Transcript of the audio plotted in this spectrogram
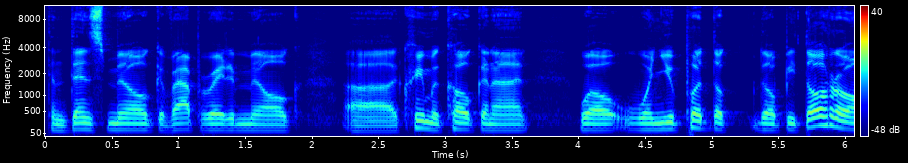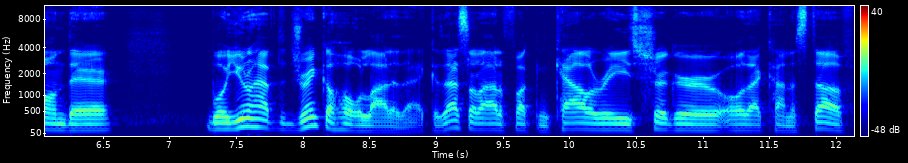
condensed milk, evaporated milk, uh, cream of coconut. Well, when you put the the pitorro on there, well, you don't have to drink a whole lot of that because that's a lot of fucking calories, sugar, all that kind of stuff.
